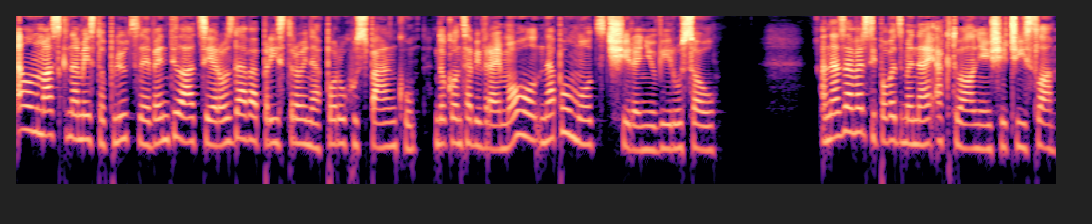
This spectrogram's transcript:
Elon Musk namiesto pľúcnej ventilácie rozdáva prístroj na poruchu spánku. Dokonca by vraj mohol napomôcť šíreniu vírusov. A na záver si povedzme najaktuálnejšie čísla.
